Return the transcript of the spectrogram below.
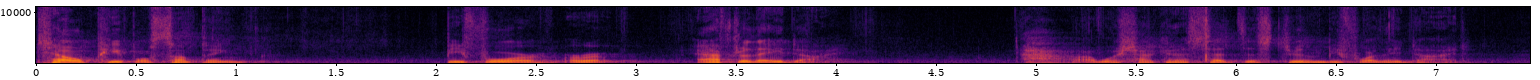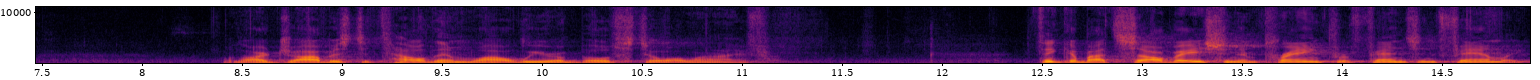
tell people something before or after they die? I wish I could have said this to them before they died. Well, our job is to tell them while we are both still alive. Think about salvation and praying for friends and family.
